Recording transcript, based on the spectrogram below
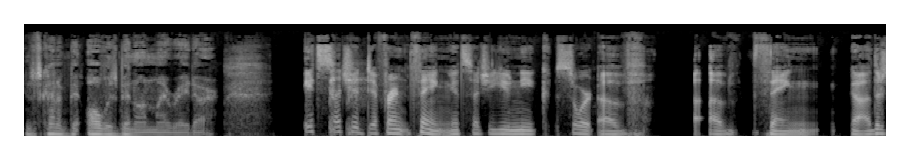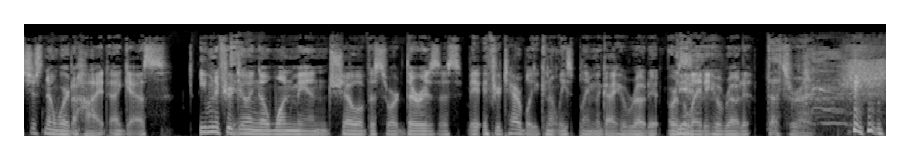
it's kind of been, always been on my radar. it's such a different thing. It's such a unique sort of of thing. Uh, there's just nowhere to hide, I guess. Even if you're doing a one man show of a sort, there is a. If you're terrible, you can at least blame the guy who wrote it or the Yeah. lady who wrote it. That's right.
